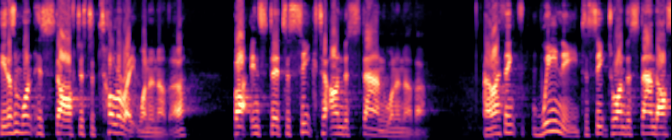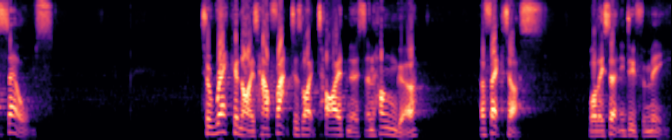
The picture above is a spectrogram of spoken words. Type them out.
he doesn't want his staff just to tolerate one another, but instead to seek to understand one another. And I think we need to seek to understand ourselves. To recognize how factors like tiredness and hunger affect us. Well, they certainly do for me.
